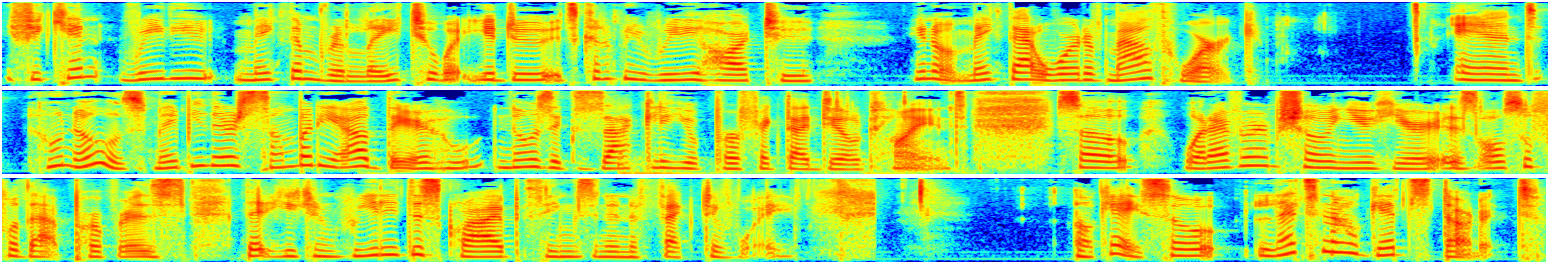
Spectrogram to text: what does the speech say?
if you can't really make them relate to what you do, it's going to be really hard to, you know, make that word of mouth work. And who knows, maybe there's somebody out there who knows exactly your perfect ideal client. So, whatever I'm showing you here is also for that purpose that you can really describe things in an effective way. Okay, so let's now get started.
